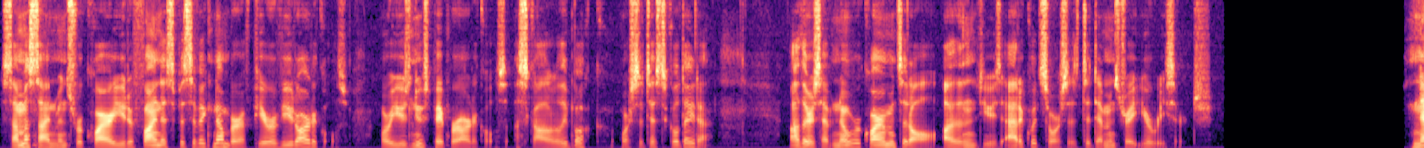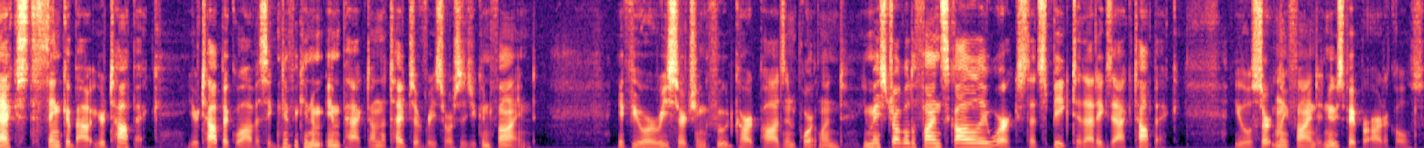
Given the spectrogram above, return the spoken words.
Some assignments require you to find a specific number of peer-reviewed articles, or use newspaper articles, a scholarly book, or statistical data. Others have no requirements at all other than to use adequate sources to demonstrate your research. Next, think about your topic. Your topic will have a significant impact on the types of resources you can find. If you are researching food cart pods in Portland, you may struggle to find scholarly works that speak to that exact topic. You will certainly find newspaper articles,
